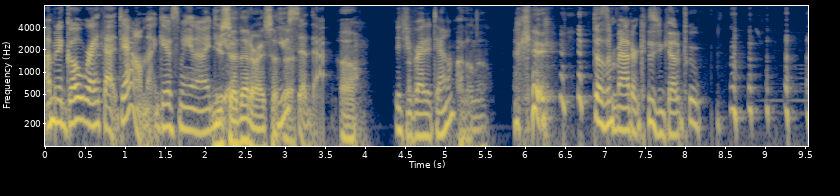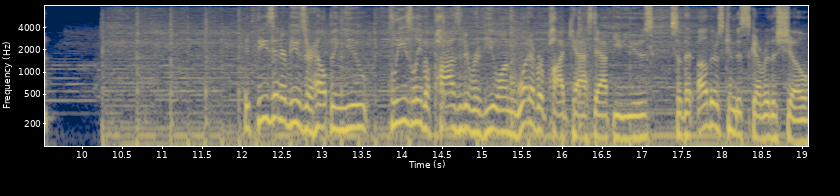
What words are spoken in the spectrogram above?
I'm going to go write that down. That gives me an idea." You said that, or I said that You that? said that. Oh, Did you write it down? I don't know. Okay. Doesn't matter because you got to poop. If these interviews are helping you, please leave a positive review on whatever podcast app you use so that others can discover the show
